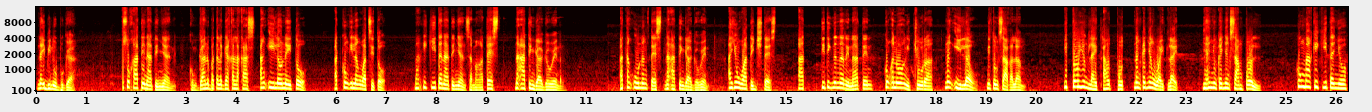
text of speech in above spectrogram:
na ibinubuga. Sukatin natin yan kung gaano ba talaga kalakas ang ilaw na ito at kung ilang watts ito. Makikita natin yan sa mga test na ating gagawin. At ang unang test na ating gagawin ay yung wattage test at titignan na rin natin kung ano ang itsura ng ilaw nitong sakalam. Ito yung light output ng kanyang white light. Yan yung kanyang sample. Kung makikita nyo,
